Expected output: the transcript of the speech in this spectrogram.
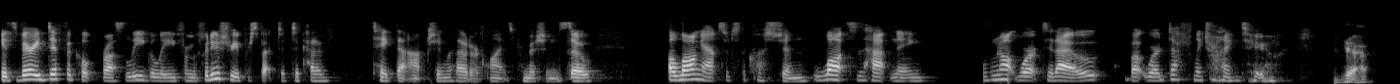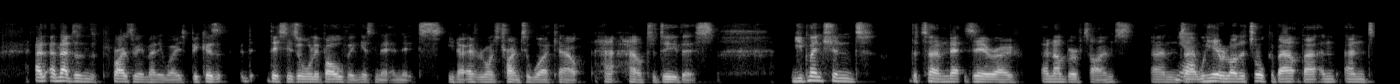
it's very difficult for us legally from a fiduciary perspective to kind of take that action without our client's permission. So, a long answer to the question lots is happening. We've not worked it out, but we're definitely trying to. Yeah, and, and that doesn't surprise me in many ways because this is all evolving, isn't it? And it's you know everyone's trying to work out how to do this. You've mentioned the term net zero a number of times, and uh, yeah. uh, we hear a lot of talk about that. And and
